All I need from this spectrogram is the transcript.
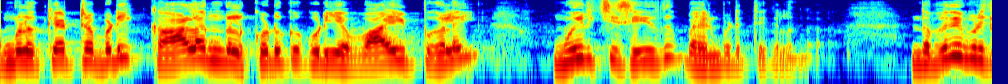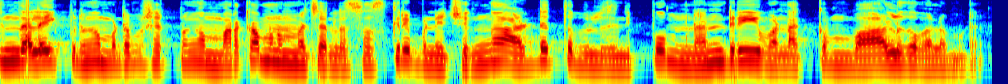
உங்களுக்கு ஏற்றபடி காலங்கள் கொடுக்கக்கூடிய வாய்ப்புகளை முயற்சி செய்து பயன்படுத்திக்கொள்ளுங்க. இந்த பதிவு பிடிச்சிருந்தால் லைக் பண்ணுங்கள் மற்றும் ஷேர் பண்ணுங்கள் மறக்காமல் நம்ம சேனலை சப்ஸ்கிரைப் பண்ணி வச்சுக்கோங்க. அடுத்த பதில் நிற்போம் நன்றி வணக்கம். வாழ்க வளமுடன்.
